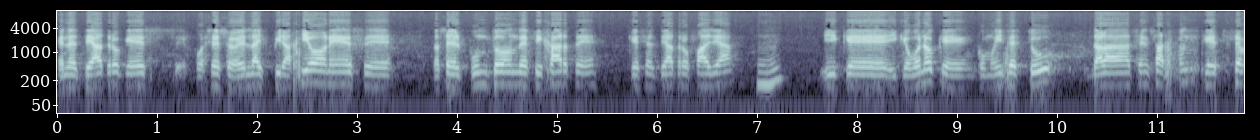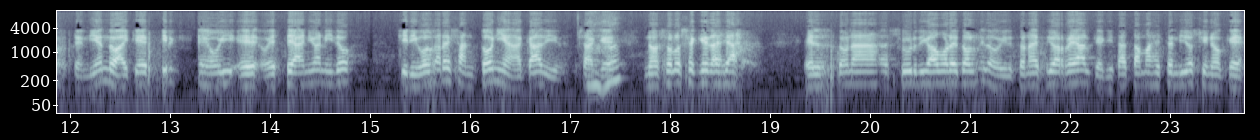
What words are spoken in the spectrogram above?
en el teatro que es, pues eso, es la inspiración, es, eh, no sé, el punto donde fijarte, que es el teatro falla. Y que, y que bueno, que como dices tú, da la sensación que esto se va extendiendo. Hay que decir que hoy, eh, este año han ido chirigotas de Santonia a Cádiz. O sea que no solo se queda ya el zona sur, digamos, de Toledo y la zona de Ciudad Real, que quizás está más extendido, sino que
